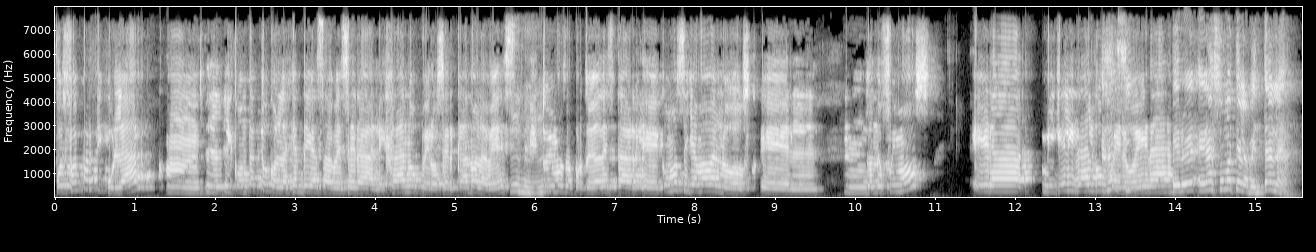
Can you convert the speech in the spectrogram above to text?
pues fue particular, mm, el contacto con la gente, ya sabes, era lejano, pero cercano a la vez. Tuvimos la oportunidad de estar, eh, ¿cómo se llamaban los, el, mm, donde fuimos? Era Miguel Hidalgo, pero era... Pero era Asómate a la ventana.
